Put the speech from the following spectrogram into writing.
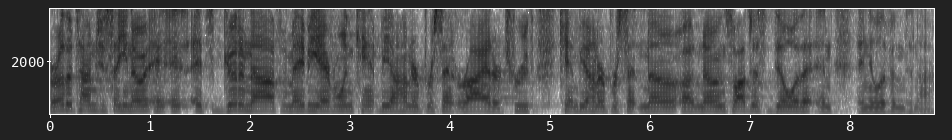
Or other times you say, you know, it, it, it's good enough. Maybe everyone can't be 100% right or truth can't be 100% known, uh, known, so I'll just deal with it and, and you live in denial.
